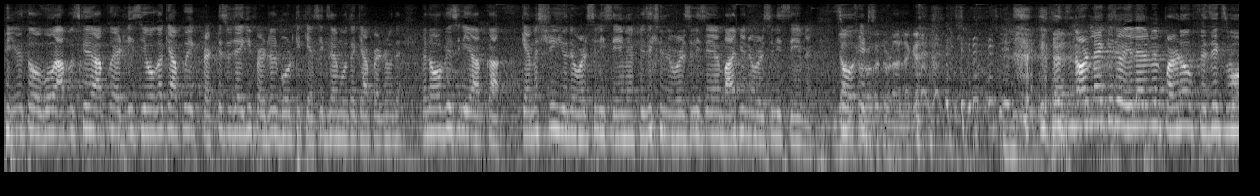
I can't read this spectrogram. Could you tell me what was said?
सही है तो वो आप उसके आपको एटलीस्ट ये होगा कि आपको एक प्रैक्टिस हो जाएगी फेडरल बोर्ड के कैसे एग्ज़ाम होते हैं क्या पैटर्न होते हैं। एंड ऑब्वियसली आपका केमिस्ट्री यूनिवर्सली सेम है फिजिक्स यूनिवर्सली सेम है बायो यूनिवर्सली सेम है। So, इट्स का थोड़ा अलग है इट्स नॉट लाइक कि जो ए लेवल में पढ़ो फिजिक्स वो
